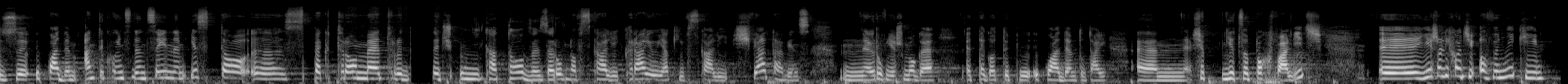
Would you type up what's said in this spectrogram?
z układem antykoincydencyjnym. Jest to spektrometr dosyć unikatowy zarówno w skali kraju, jak i w skali świata, więc mm, również mogę tego typu układem tutaj się nieco pochwalić. E, jeżeli chodzi o wyniki,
